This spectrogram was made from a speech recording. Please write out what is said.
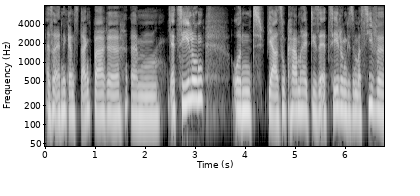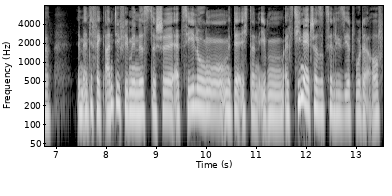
also eine ganz dankbare ähm, Erzählung. Und ja, so kam halt diese Erzählung, diese massive im Endeffekt antifeministische Erzählung, mit der ich dann eben als Teenager sozialisiert wurde, auf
